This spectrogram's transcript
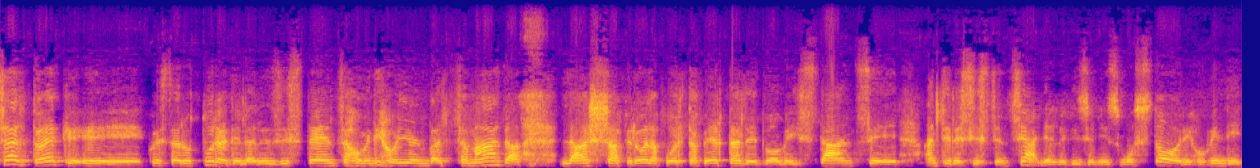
Certo è che eh, questa rottura della resistenza, come dico io, imbalsamata, lascia però la porta aperta alle nuove istanze antiresistenziali, al revisionismo storico, quindi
